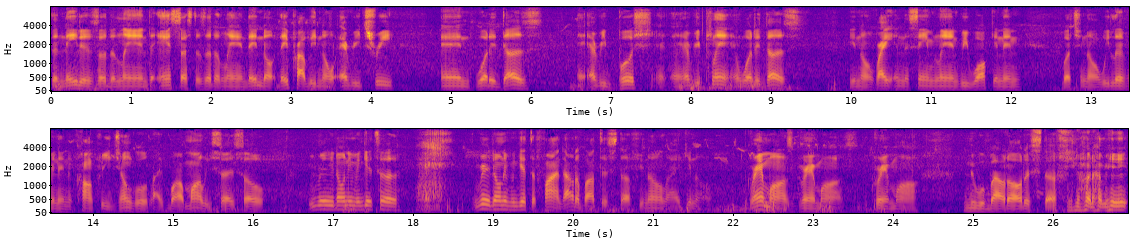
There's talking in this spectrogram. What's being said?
the natives of the land, the ancestors of the land, they know they probably know every tree and what it does, and every bush and, every plant and what it does. You know, right in the same land we walking in, but you know we living in a concrete jungle, like Bob Marley said. So we really don't even get to, we really don't even get to find out about this stuff. You know, like you know, grandma's grandma's grandma knew about all this stuff. You know what I mean?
